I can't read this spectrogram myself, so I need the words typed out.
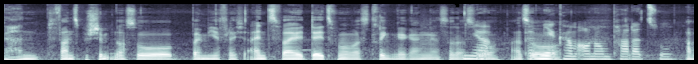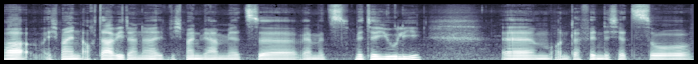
waren es bestimmt noch so bei mir vielleicht ein, zwei Dates, wo man was trinken gegangen ist oder so. Ja, also, bei mir kamen auch noch ein paar dazu. Aber ich meine, auch da wieder, ne? Ich meine, wir haben jetzt, äh, wir haben jetzt Mitte Juli ähm, und da finde ich jetzt so,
